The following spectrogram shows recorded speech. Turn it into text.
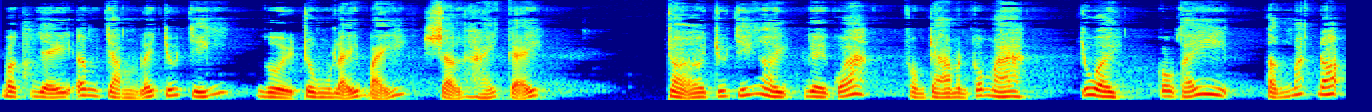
bật dậy ôm chầm lấy chú Chiến, người trung lẫy bẫy, sợ hãi kể. Trời ơi chú Chiến ơi, ghê quá, phòng trà mình có ma. Chú ơi, con thấy tận mắt đó.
